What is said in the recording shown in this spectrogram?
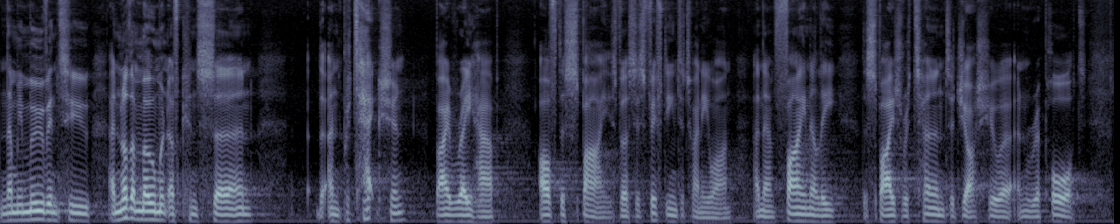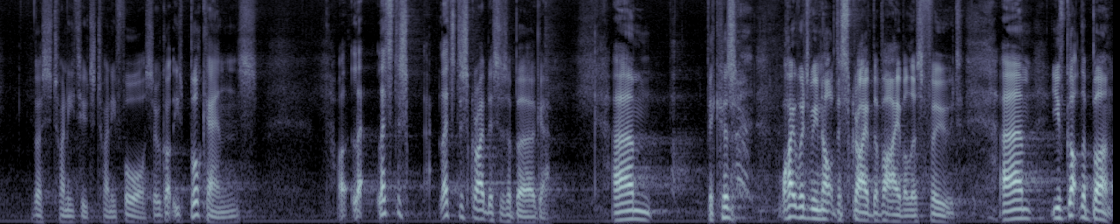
And then we move into another moment of concern and protection by Rahab of the spies, verses 15 to 21. And then finally, the spies return to Joshua and report, verses 22 to 24. So we've got these bookends. Uh, let's, let's describe this as a burger. Um, because why would we not describe the Bible as food? Um, you've got the bun,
